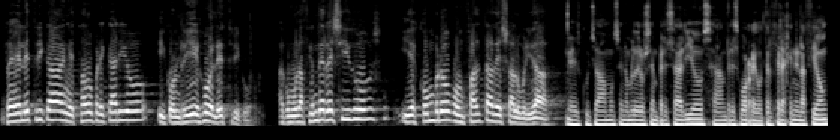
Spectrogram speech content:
Red eléctrica en estado precario y con riesgo eléctrico. Acumulación de residuos y escombro con falta de salubridad. Escuchábamos en nombre de los empresarios a Andrés Borrego, tercera generación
